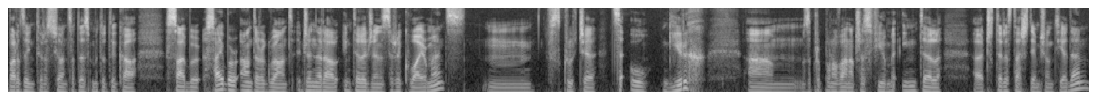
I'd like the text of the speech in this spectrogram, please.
bardzo interesująca to jest metodyka Cyber, Cyber Underground General Intelligence Requirements, mm, w skrócie CU-GIRH, um, zaproponowana przez firmę Intel 471.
